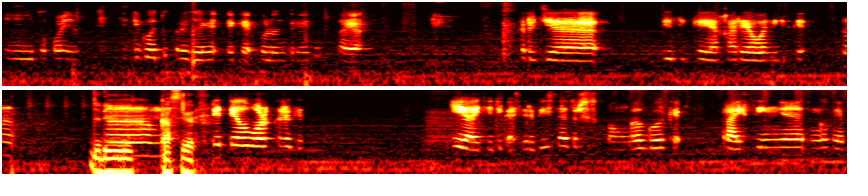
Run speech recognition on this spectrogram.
di tokonya jadi gue tuh kerjanya eh, kayak volunteernya tuh kayak kerja jadi kayak karyawan gitu kayak eh, Jadi Em, kasir. retail worker gitu iya jadi kasir bisa terus kalau enggak gue kayak pricingnya atau enggak kayak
